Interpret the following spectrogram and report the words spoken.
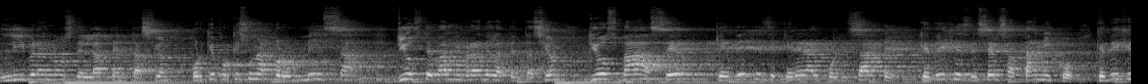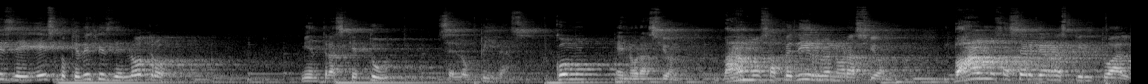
líbranos de la tentación. ¿Por qué? Porque es una promesa. Dios te va a librar de la tentación. Dios va a hacer que dejes de querer alcoholizarte, que dejes de ser satánico, que dejes de esto, que dejes del otro. Mientras que tú se lo pidas. ¿Cómo? En oración. Vamos a pedirlo en oración. Vamos a hacer guerra espiritual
